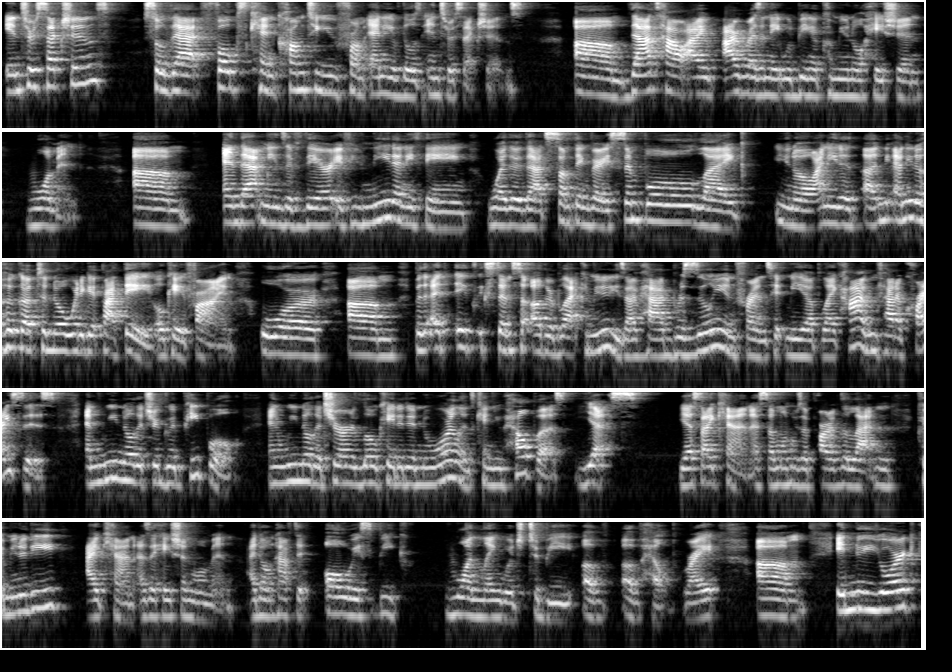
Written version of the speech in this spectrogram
intersections so that folks can come to you from any of those intersections. Um, that's how I, I resonate with being a communal Haitian woman. Um, and that means if there, if you need anything, whether that's something very simple like you know, I need a I need a hookup to know where to get pate. Okay, fine. Or, um, but it, it, extends to other Black communities. I've had Brazilian friends hit me up like, "Hi, we've had a crisis and we know that you're good people and we know that you're located in New Orleans. Can you help us? Yes. Yes, I can. As someone who's a part of the Latin community, I can as a Haitian woman. I don't have to always speak one language to be of, of help, right? Um, in New York,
